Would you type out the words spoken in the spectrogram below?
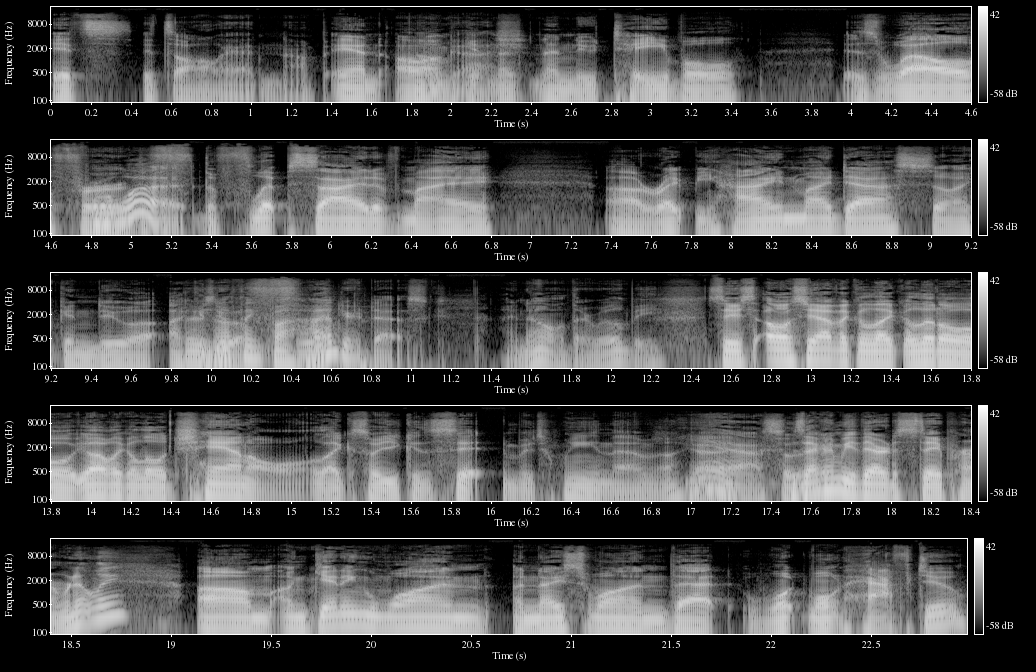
it's it's all adding up. And oh, Oh, I'm gosh. getting a, a new table as well for, For the what? f- The, flip side of my uh, right behind my desk, so I can do a. I There's can do nothing a flip. behind your desk. I know there will be. So you oh, so you have like a like a little you have like a little channel like so you can sit in between them. Okay. Yeah, so is that that- gonna be there to stay permanently? Um, I'm getting one, a nice one that won't, won't have to,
